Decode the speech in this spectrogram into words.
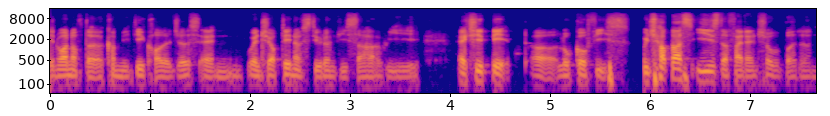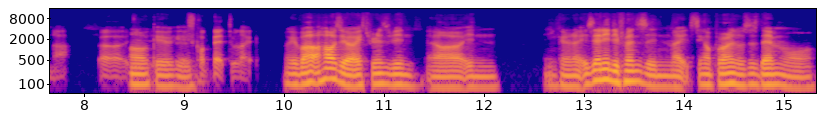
in one of the community colleges, and when she obtained a student visa, we actually paid uh local fees, which helped us ease the financial burden. Uh, Oh, okay, okay. As compared to like Okay, but how's your experience been uh in in Canada? Is there any difference in like Singaporeans versus them or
